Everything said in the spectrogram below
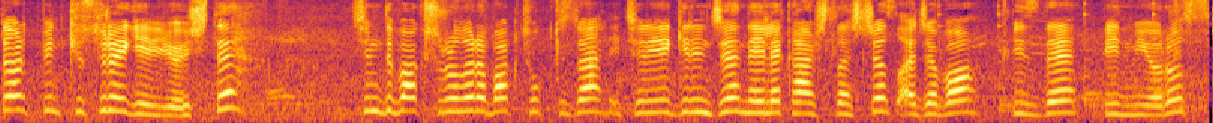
4000 küsüre geliyor işte. Şimdi bak şuralara bak çok güzel. İçeriye girince neyle karşılaşacağız acaba? Biz de bilmiyoruz.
